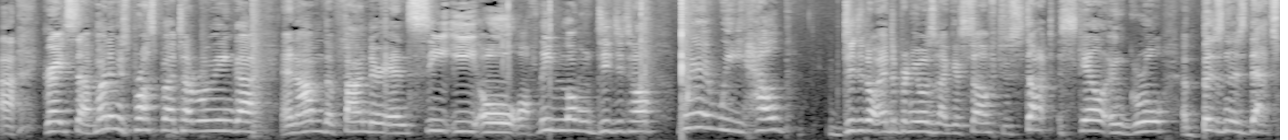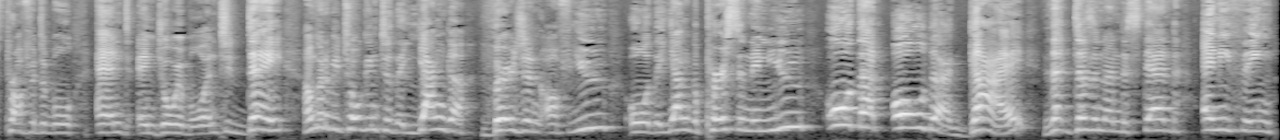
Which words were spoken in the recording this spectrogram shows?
Great stuff. My name is Prosper Taruvinga, and I'm the founder and CEO of Livelong Digital, where we help digital entrepreneurs like yourself to start, scale, and grow a business that's profitable and enjoyable. And today, I'm going to be talking to the younger version of you, or the younger person in you, or that older guy that doesn't understand anything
